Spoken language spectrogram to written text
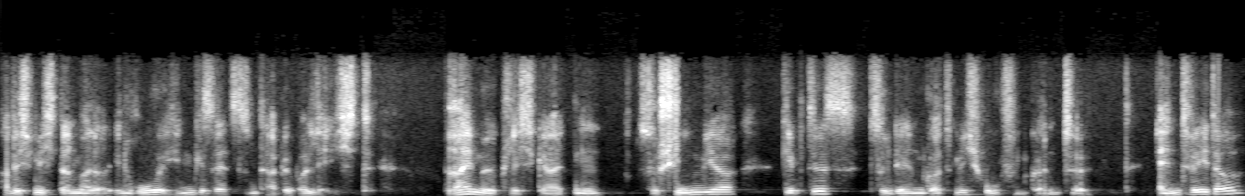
habe ich mich dann mal in Ruhe hingesetzt und habe überlegt. Drei Möglichkeiten, so schien mir, gibt es, zu denen Gott mich rufen könnte. Entweder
